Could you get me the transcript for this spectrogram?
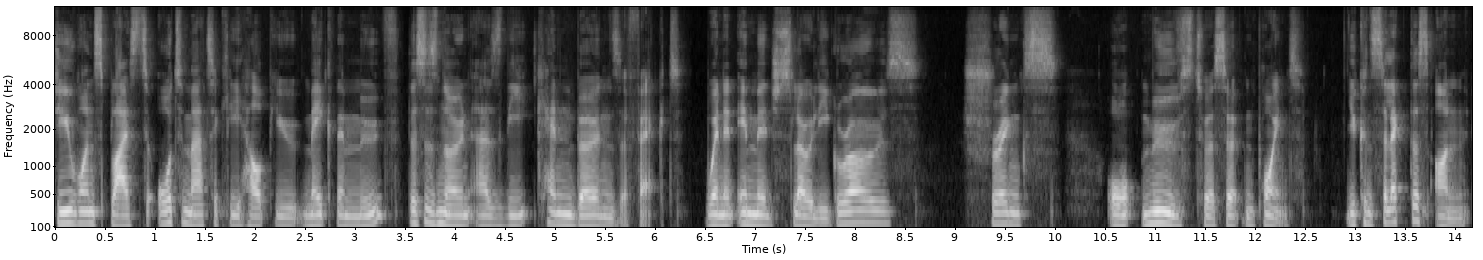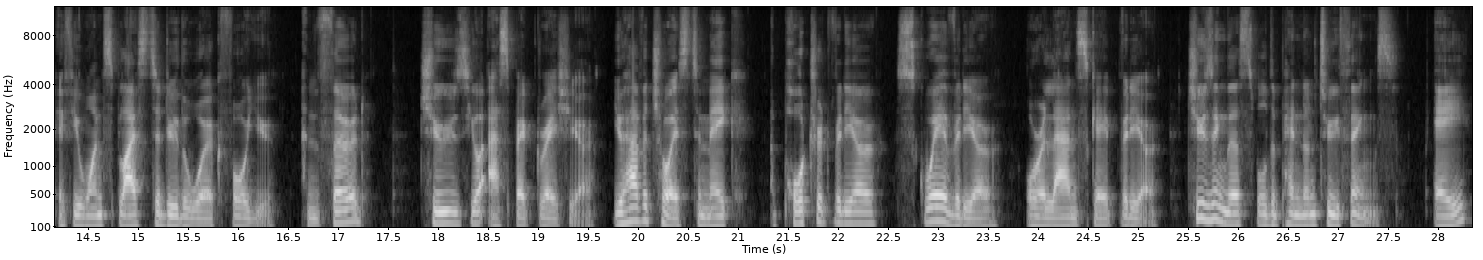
do you want Splice to automatically help you make them move? This is known as the Ken Burns effect. When an image slowly grows, shrinks, or moves to a certain point. You can select this on if you want Splice to do the work for you. And third, choose your aspect ratio. You have a choice to make a portrait video, square video, or a landscape video. Choosing this will depend on two things. A,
